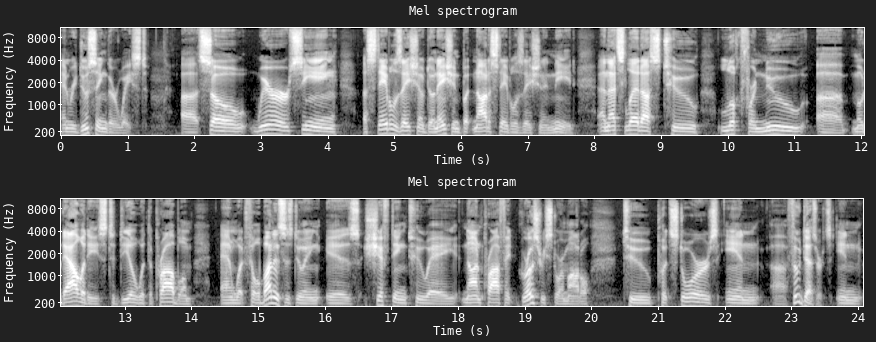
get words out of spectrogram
and reducing their waste. Uh, so we're seeing a stabilization of donation, but not a stabilization in need. And that's led us to look for new uh, modalities to deal with the problem. And what Philabundance is doing is shifting to a nonprofit grocery store model to put stores in uh, food deserts, in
